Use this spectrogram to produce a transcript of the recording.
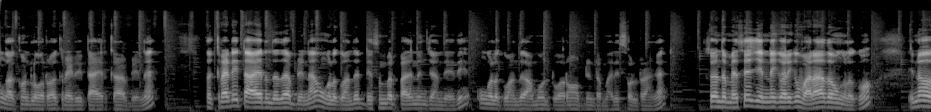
உங்கள் அக்கௌண்ட்டில் ஒரு ரூபா கிரெடிட் ஆயிருக்கா அப்படின்னு. ஸோ கிரெடிட் ஆயிருந்தது அப்படின்னா உங்களுக்கு வந்து டிசம்பர் பதினஞ்சாம் தேதி உங்களுக்கு வந்து அமௌண்ட் வரும் அப்படின்ற மாதிரி சொல்கிறாங்க ஸோ இந்த மெசேஜ் இன்றைக்கு வரைக்கும் வராதவங்களுக்கும் இன்னும்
